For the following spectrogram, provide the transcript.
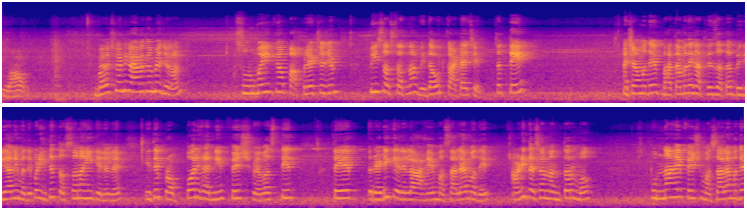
वाव बऱ्याच ठिकाणी काय होतं माहिती आहे का? सुरमई किंवा पापलेटचे जे पीस असतात ना विदाऊट काटायचे तर ते ह्याच्यामध्ये भातामध्ये घातले जातात बिर्याणीमध्ये. पण इथे तसं नाही केलेलं आहे. इथे प्रॉपर ह्यांनी फिश व्यवस्थित ते रेडी केलेलं आहे मसाल्यामध्ये. आणि त्याच्यानंतर मग पुन्हा हे फिश मसाल्यामध्ये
